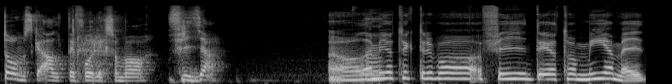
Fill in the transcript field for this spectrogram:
de ska alltid få liksom vara fria. Ja, nej, men jag tyckte det var fint det jag tar med mig,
